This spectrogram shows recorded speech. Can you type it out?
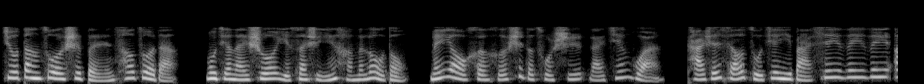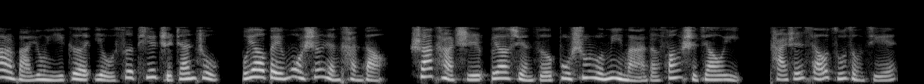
就当做是本人操作的。目前来说，也算是银行的漏洞，没有很合适的措施来监管。卡神小组建议把 CVV 二码用一个有色贴纸粘住，不要被陌生人看到。刷卡时不要选择不输入密码的方式交易。卡神小组总结：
